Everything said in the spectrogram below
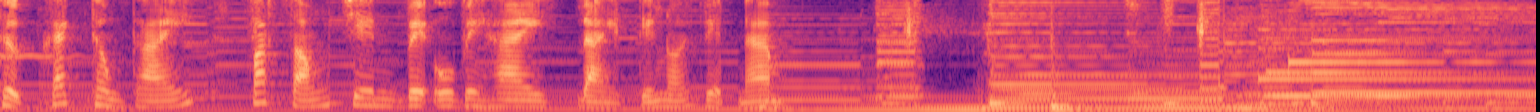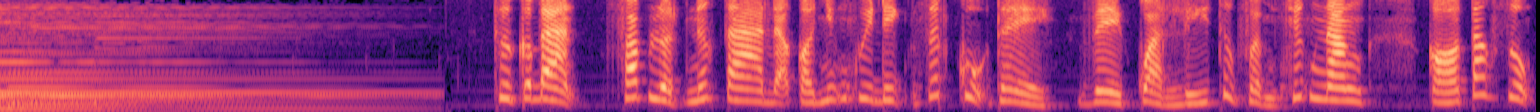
Thực khách thông thái phát sóng trên VOV2 Đài Tiếng Nói Việt Nam. Thưa các bạn, pháp luật nước ta đã có những quy định rất cụ thể về quản lý thực phẩm chức năng có tác dụng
